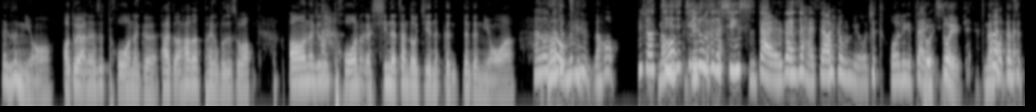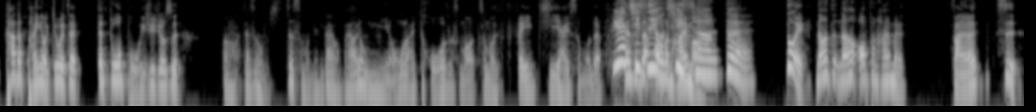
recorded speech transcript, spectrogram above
那个是牛哦，对啊，那个是拖那个，他他的朋友不是说，哦，那就是拖那个新的战斗机的那个、啊、那个牛啊，然后我们然后你想已经进入这个新时代了，但是还是要用牛去拖那个战机，对，对，然后但 是他的朋友就会再再多补一句就是。哦，但是我们这什么年代，我们还要用牛来拖这什么什么飞机还是什么的？因为其实有汽车，对对，然后然后 Oppenheimer 反而是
